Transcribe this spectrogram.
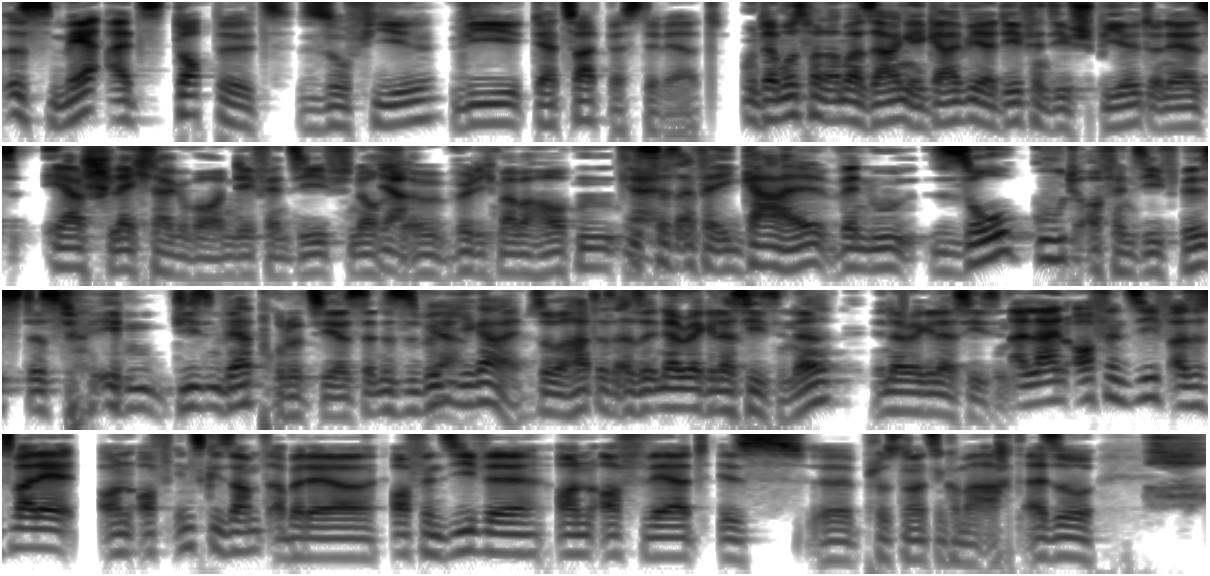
ist mehr als doppelt so viel wie der zweitbeste Wert. Und da muss man auch mal sagen, egal wie er defensiv spielt, und er ist eher schlechter geworden defensiv, noch ja. äh, würde ich mal behaupten, ja, ist das einfach egal, wenn du so gut offensiv bist, dass du eben diesen Wert produzierst, dann ist es wirklich ja. egal. So hat es also in der Regular Season, ne? In der Regular Season. Allein offensiv, also es war der On-Off insgesamt, aber der offensive On-Off-Wert ist äh, plus 19,8. Also oh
